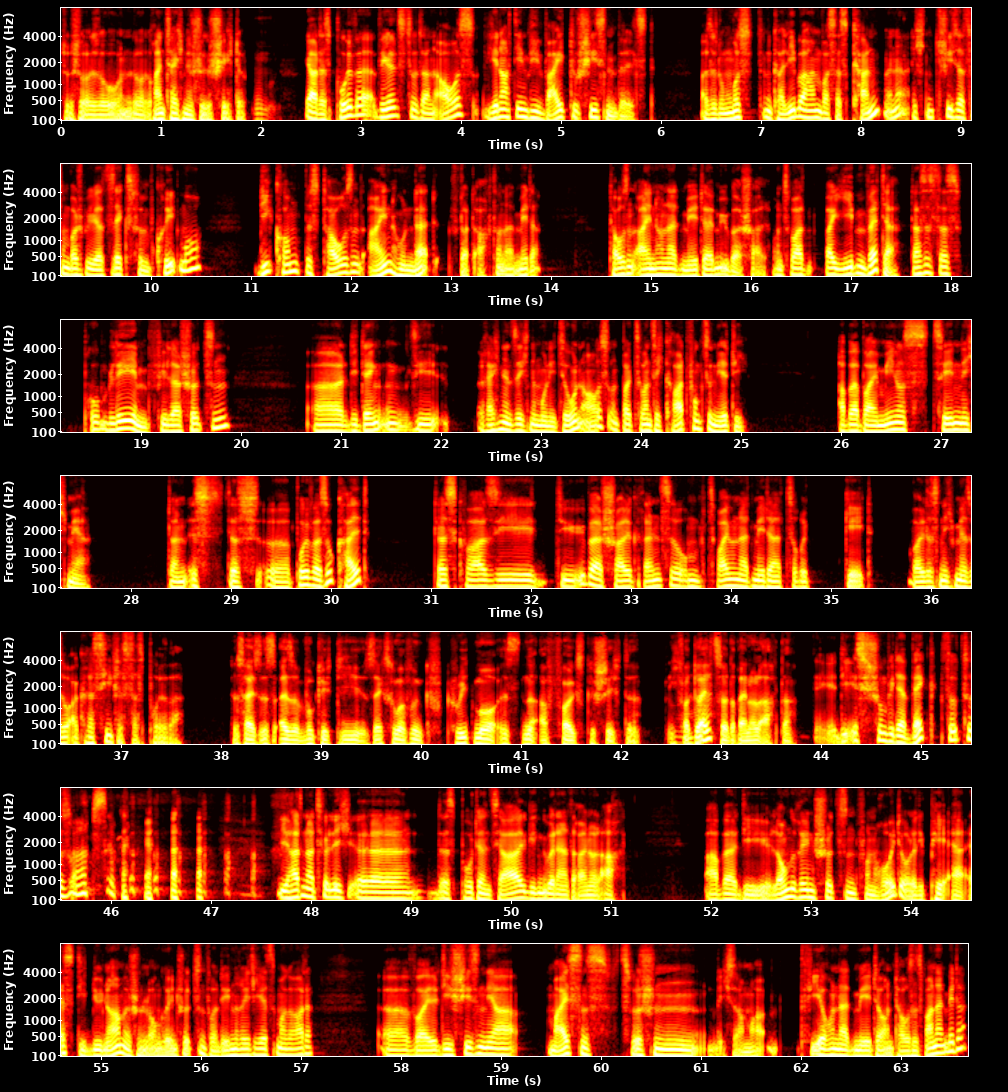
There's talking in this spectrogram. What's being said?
Das ist also eine rein technische Geschichte. Mhm. Ja, das Pulver wählst du dann aus, je nachdem, wie weit du schießen willst. Also du musst ein Kaliber haben, was das kann. Ne? Ich schieße zum Beispiel jetzt 6,5 Creedmoor. Die kommt bis 1100 statt 800 Meter. 1100 Meter im Überschall. Und zwar bei jedem Wetter. Das ist das Problem vieler Schützen. Äh, die denken, sie rechnen sich eine Munition aus und bei 20 Grad funktioniert die. Aber bei minus 10 nicht mehr. Dann ist das äh, Pulver so kalt, dass quasi die Überschallgrenze um 200 Meter zurückgeht, weil das nicht mehr so aggressiv ist, das Pulver. Das heißt, es ist also wirklich die 6,5 Creedmoor ist eine Erfolgsgeschichte. Im Ja. Vergleich zur 308er. Die ist schon wieder weg, sozusagen. die hat natürlich äh, das Potenzial gegenüber der 308. Aber die Long-Range-Schützen von heute oder die PRS, die dynamischen Long-Range-Schützen, von denen rede ich jetzt mal gerade, äh, weil die schießen ja meistens zwischen, ich sag mal, 400 Meter und 1200 Meter.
